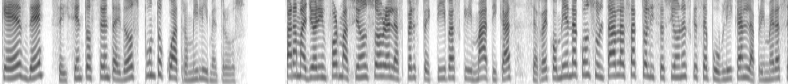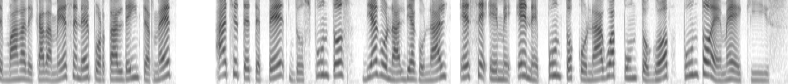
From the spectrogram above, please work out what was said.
que es de 632.4 milímetros. Para mayor información sobre las perspectivas climáticas, se recomienda consultar las actualizaciones que se publican la primera semana de cada mes en el portal de Internet http diagonal diagonal smn.conagua.gov.mx.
